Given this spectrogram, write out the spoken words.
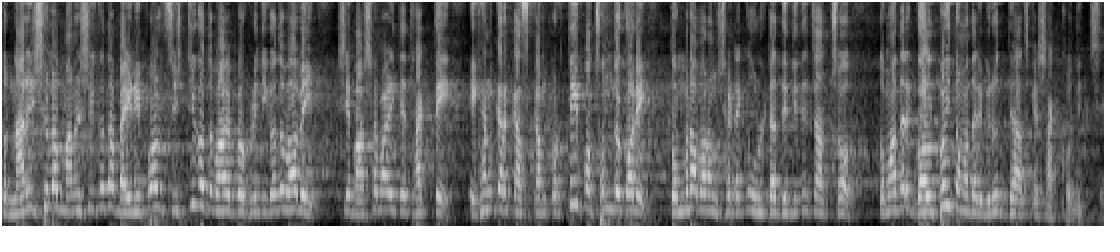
তো নারী সুলভ মানসিকতা বাই ডিফল্ট সৃষ্টিগতভাবে, প্রকৃতিগতভাবেই সে বাসা বাড়িতে থাকতে এখানকার কাজকাম করতেই পছন্দ করে। তোমরা বরং সেটাকে উল্টাতে দিতে চাচ্ছ। তোমাদের গল্পই তোমাদের বিরুদ্ধে আজকে সাক্ষ্য দিচ্ছে।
